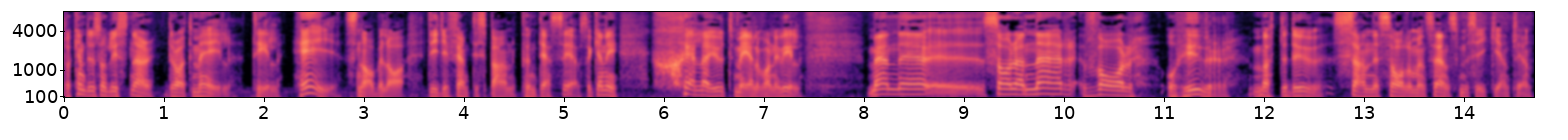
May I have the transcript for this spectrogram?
Då kan du som lyssnar dra ett mejl till hej dj50spann.se så kan ni skälla ut mig eller vad ni vill. Men eh, Sara, när, var och hur mötte du Sanne Salomonsens musik egentligen?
